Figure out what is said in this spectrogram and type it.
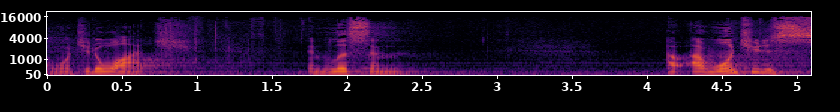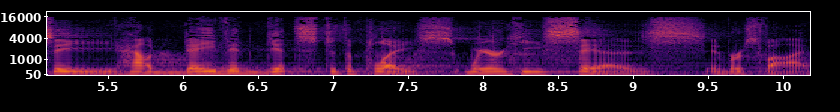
I want you to watch and listen I want you to see how David gets to the place where he says in verse 5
